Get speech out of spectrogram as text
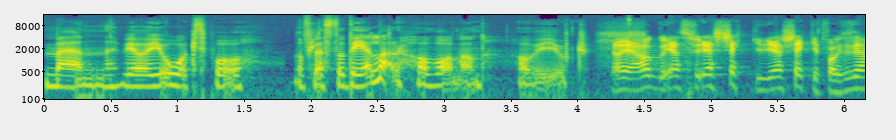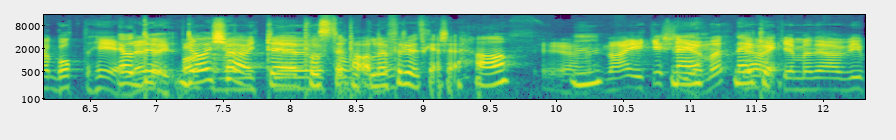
men vi har ju åkt på de fleste deler av banen. har vi gjort. Ja, jeg, har, jeg, jeg, sjekket, jeg, sjekket, faktisk, jeg har gått hele ja, du, løypa. Du har kjørt eh, pustertaler forut, kanskje? Ja. Mm. Nei, ikke skiene. Nei, nei, okay. ikke, men vi,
